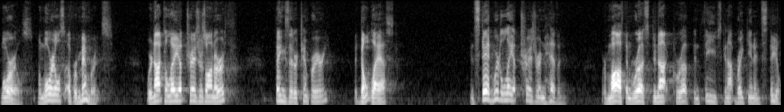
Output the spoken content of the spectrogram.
memorials, memorials of remembrance. We're not to lay up treasures on earth, things that are temporary, that don't last. Instead, we're to lay up treasure in heaven, where moth and rust do not corrupt and thieves cannot break in and steal.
